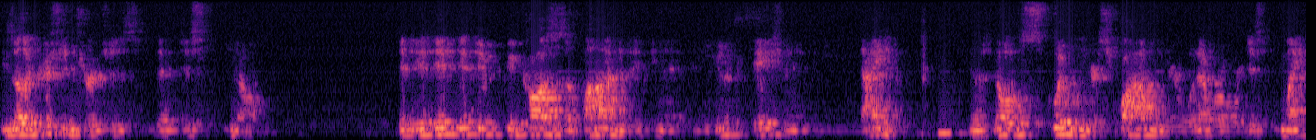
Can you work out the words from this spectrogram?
these other Christian churches that just, you know, it, it, it, it, it- causes a bond and a and a unification and uniting. There's no squibbling or squabbling or whatever, or just minute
